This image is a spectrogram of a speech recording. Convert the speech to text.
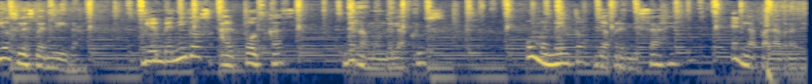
Dios les bendiga. Bienvenidos al podcast de Ramón de la Cruz. Un momento de aprendizaje en la palabra de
